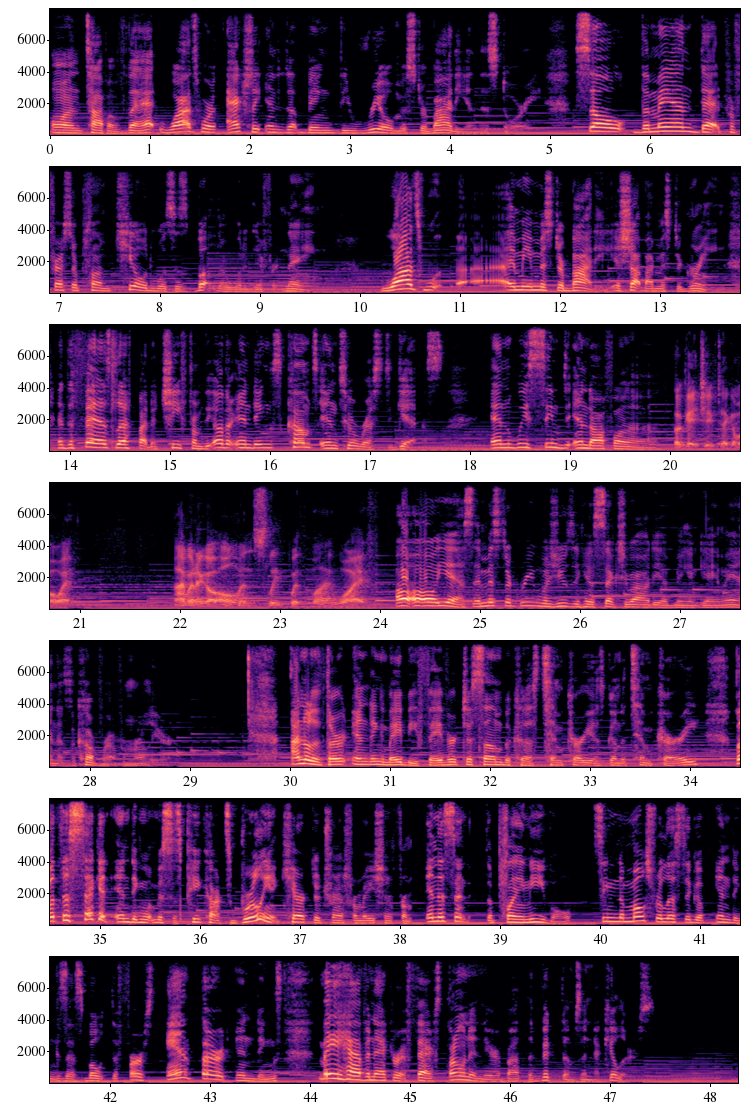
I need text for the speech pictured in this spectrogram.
On top of that, Wadsworth actually ended up being the real Mr. Body in this story. So, the man that Professor Plum killed was his butler with a different name. Wadsworth, I mean Mr. Body, is shot by Mr. Green, and the feds left by the chief from the other endings comes in to arrest the guests. And we seem to end off on a Okay, Chief, take him away. I'm gonna go home and sleep with my wife. oh, oh, oh yes, and Mr. Green was using his sexuality of being a gay man as a cover up from earlier. I know the third ending may be favored to some because Tim Curry is gonna Tim Curry, but the second ending with Mrs. Peacock's brilliant character transformation from innocent to plain evil seemed the most realistic of endings as both the first and third endings may have inaccurate facts thrown in there about the victims and their killers.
